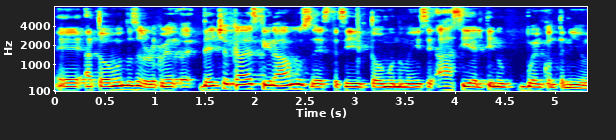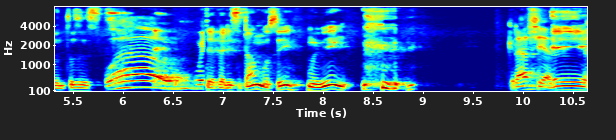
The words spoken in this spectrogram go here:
Eh, a todo el mundo se lo recomiendo. De hecho, cada vez que grabamos, este, sí, todo el mundo me dice, ah, sí, él tiene un buen contenido. Entonces, ¡Wow! te felicitamos, sí, muy bien. Gracias. Eh,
